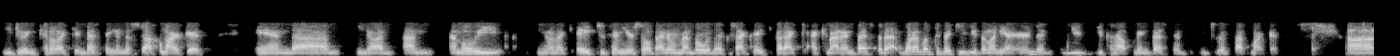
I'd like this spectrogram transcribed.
you doing kind of like investing in the stock market, and um, you know, I'm I'm I'm only you know like eight to ten years old. I don't remember what the exact age, but I, I cannot invest. But what about if I give you the money I earned and you you can help me invest in, into the stock market? Uh,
